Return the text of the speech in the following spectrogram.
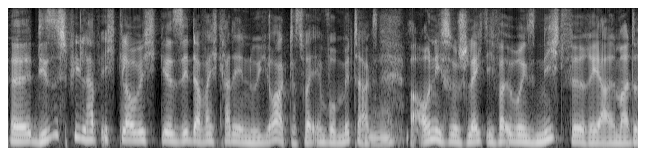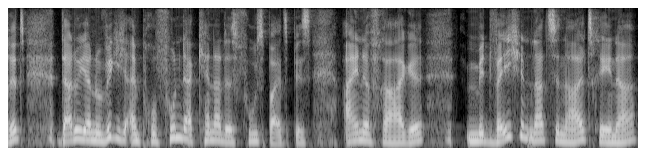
Äh, dieses Spiel habe ich, glaube ich, gesehen. Da war ich gerade in New York. Das war irgendwo mittags. Mhm. War auch nicht so schlecht. Ich war übrigens nicht für Real Madrid. Da du ja nun wirklich ein profunder Kenner des Fußballs bist, eine Frage. Mit welchem Nationaltrainer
